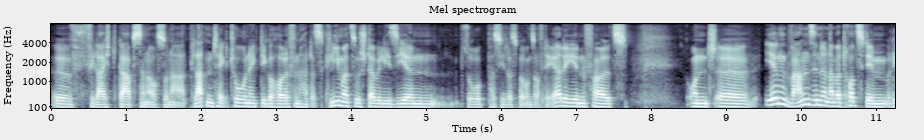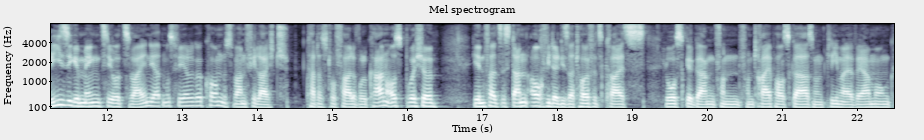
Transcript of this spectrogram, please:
Äh, vielleicht gab es dann auch so eine Art Plattentektonik, die geholfen hat, das Klima zu stabilisieren. So passiert das bei uns auf der Erde jedenfalls. Und äh, irgendwann sind dann aber trotzdem riesige Mengen CO2 in die Atmosphäre gekommen. Das waren vielleicht katastrophale Vulkanausbrüche. Jedenfalls ist dann auch wieder dieser Teufelskreis losgegangen von, von Treibhausgasen und Klimaerwärmung.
